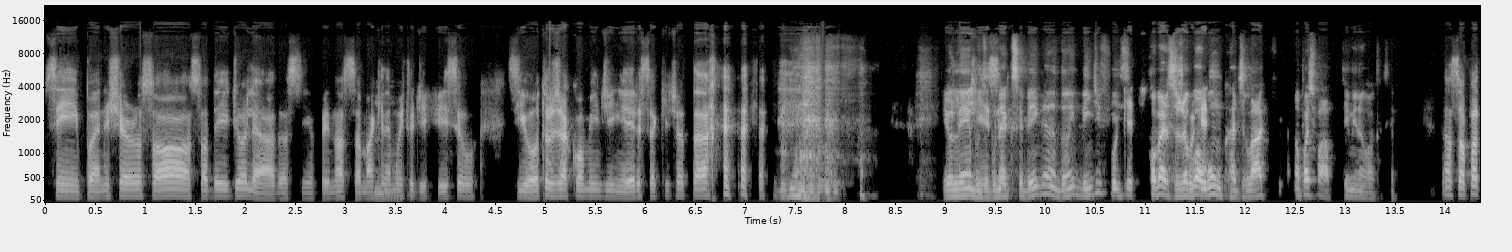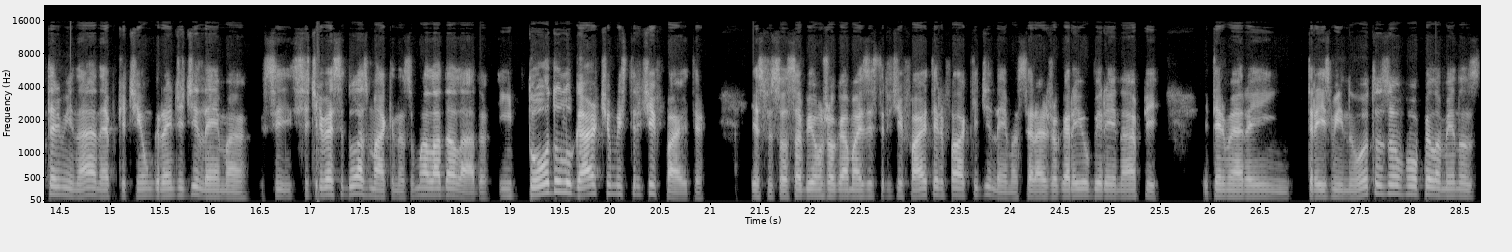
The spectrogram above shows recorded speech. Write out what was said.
Sim, Punisher eu só, só dei de olhada, assim. Eu falei, nossa, a máquina é Uhum. muito difícil. Se outros já comem dinheiro, isso aqui já tá. Eu lembro do esse- boneco ser bem grandão e bem difícil. Porque- Roberto, você jogou porque- algum Cadillac? Não, pode falar, termina agora. Não, só para terminar, né? Porque tinha um grande dilema. Se, se tivesse duas máquinas, uma lado a lado, em todo lugar tinha uma Street Fighter. E as pessoas sabiam jogar mais Street Fighter e falar que dilema. Será jogarei o Beat'em Up e terminarei em 3 minutos ou vou pelo menos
